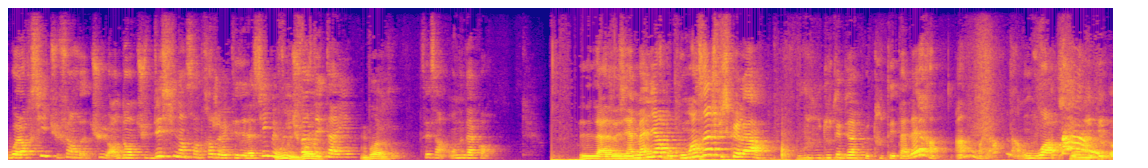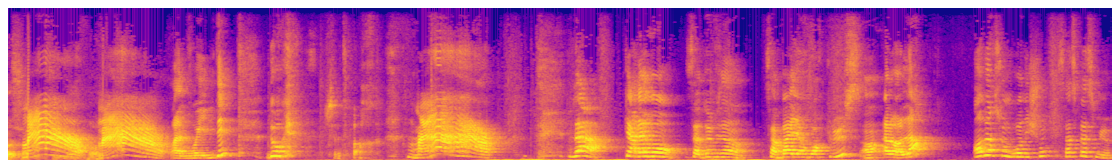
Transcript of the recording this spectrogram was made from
Ou alors si tu, fais un- tu, en- dans, tu dessines un cintrage avec tes élastiques, mais il faut que tu fasses voilà. des tailles. Voilà. C'est ça, on est d'accord. La deuxième manière, beaucoup moins sage, puisque là, vous vous doutez bien que tout est à l'air. Hein, voilà, là, on voit Si on n'était pas sur Voilà, vous voyez l'idée Donc, j'adore. Là, carrément, ça devient, ça baille encore plus. hein. Alors là, en version gros nichon, ça se passe mieux.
